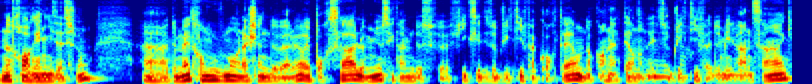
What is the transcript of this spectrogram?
notre organisation de mettre en mouvement la chaîne de valeur. Et pour ça, le mieux, c'est quand même de se fixer des objectifs à court terme. Donc en interne, on a des objectifs à 2025,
